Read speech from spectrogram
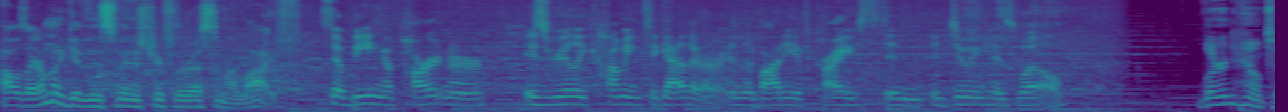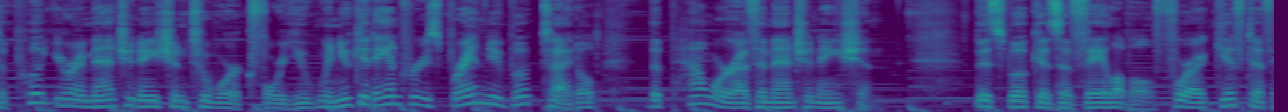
I was like, I'm going to give this ministry for the rest of my life. So being a partner is really coming together in the body of Christ and, and doing His will. Learn how to put your imagination to work for you when you get Andrew's brand new book titled The Power of Imagination. This book is available for a gift of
